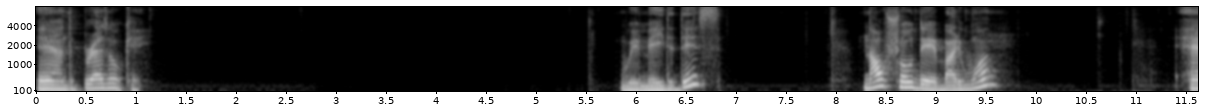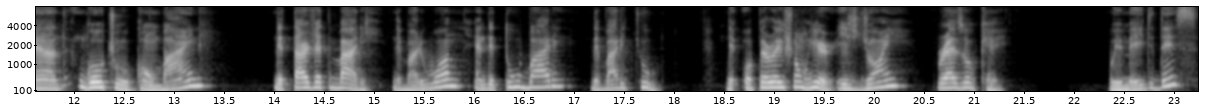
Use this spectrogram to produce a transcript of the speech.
and press OK. We made this. Now show the body one and go to combine the target body the body one and the tool body the body two. The operation here is join press ok. We made this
